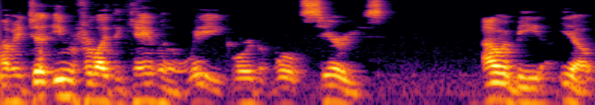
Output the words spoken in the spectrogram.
I mean, just even for like the game of the week or the World Series, I would be, you know,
